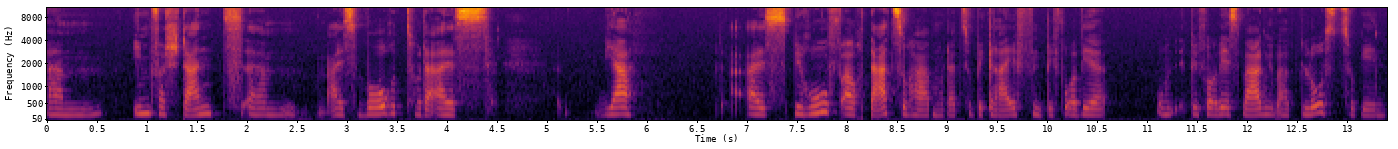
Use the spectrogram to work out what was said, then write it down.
ähm, im Verstand ähm, als Wort oder als, ja, als Beruf auch da zu haben oder zu begreifen, bevor wir, bevor wir es wagen, überhaupt loszugehen.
